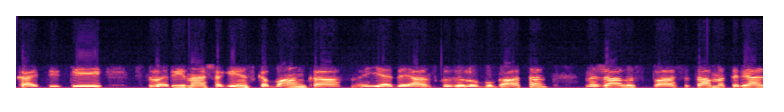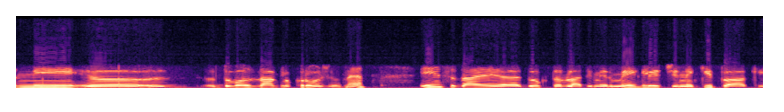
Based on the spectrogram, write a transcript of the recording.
kajti te stvari, naša genska banka je dejansko zelo bogata. Nažalost pa se ta material ni uh, dovolj zaglo krožil. Ne? In sedaj je dr. Vladimir Meglič in ekipa, ki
